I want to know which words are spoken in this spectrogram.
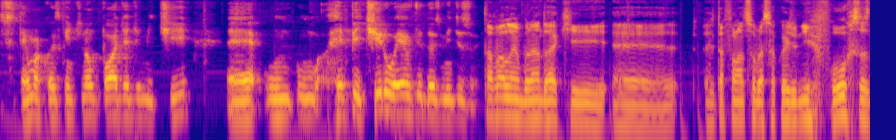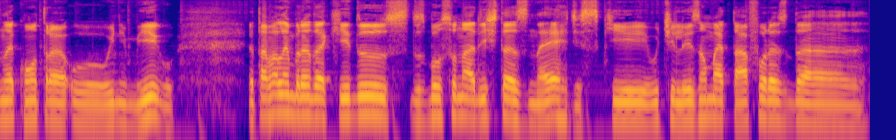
se tem uma coisa que a gente não pode admitir é um, um, repetir o erro de 2018. Tava lembrando aqui, é, a gente tá falando sobre essa coisa de unir forças, né, contra o inimigo. Eu tava lembrando aqui dos, dos bolsonaristas nerds que utilizam metáforas da,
